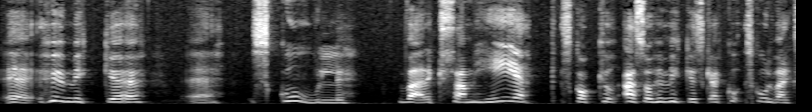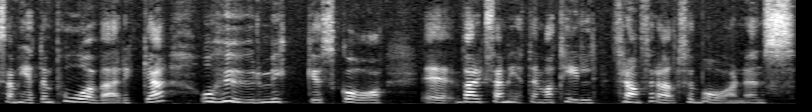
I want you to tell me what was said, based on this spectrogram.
eh, hur mycket eh, skolverksamhet ska, alltså hur mycket ska skolverksamheten påverka och hur mycket ska eh, verksamheten var till framförallt för barnens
